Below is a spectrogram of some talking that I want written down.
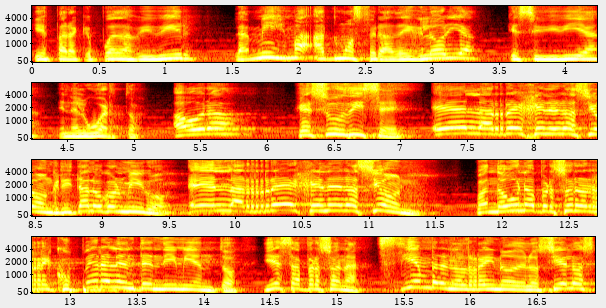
que es para que puedas vivir la misma atmósfera de gloria que se vivía en el huerto. Ahora Jesús dice, en la regeneración, grítalo conmigo, en la regeneración. Cuando una persona recupera el entendimiento y esa persona siembra en el reino de los cielos,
